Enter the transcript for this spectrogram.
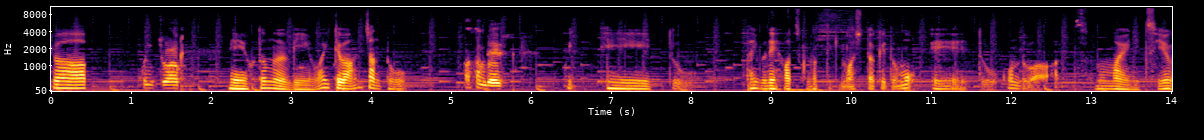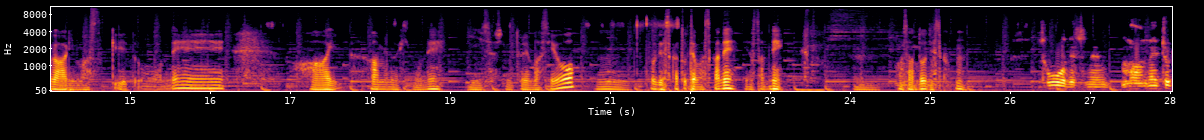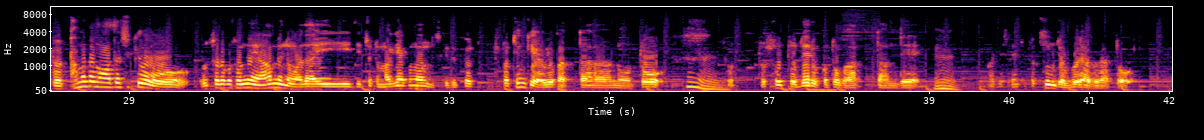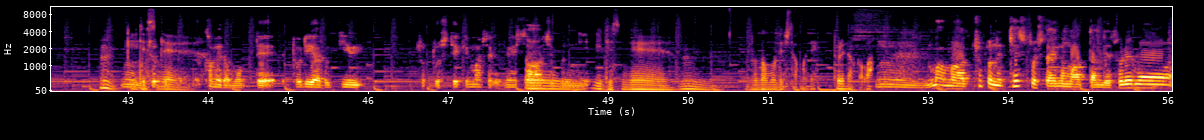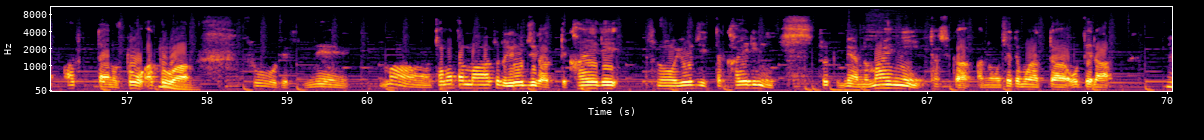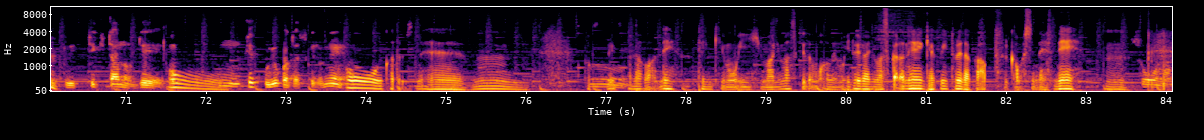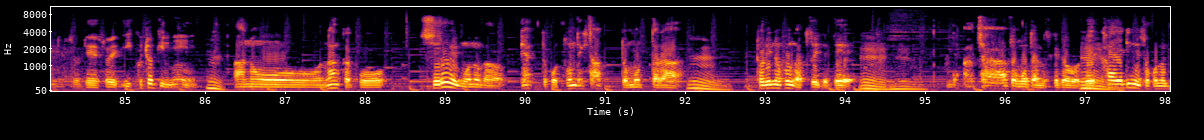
ちは。こんにちは、えー、フォトムービー、お相手はあんちゃんと、あさんです。えーと、だいぶね、暑くなってきましたけども、えーと、今度は、その前に梅雨がありますけれどもね、はい、雨の日もね、いい写真撮れますよ。うん、どうですか？撮ってますかね？皆さんね。うん、あさんどうですか？うん。そうですね、まあね、ちょっとたまたま私今日、それこそね、雨の話題でちょっと真逆なんですけど、今日ちょっと天気が良かったのと、うんちょっと外出ることがあったんで、うん、まあですね、ちょっと近所ぶらぶらと、うん、うんいいですね。ちょっとカメラ持って取り歩き、ちょっとしてきましたけどね、久しぶりに。うんいいですね。うん。どんなもんでしたかねどれだかは。うん、まあまあ、ちょっとね、テストしたいのもあったんで、それもあったのと、あとは、そうですね、まあ、たまたまちょっと用事があって、帰り、その用事行った帰りに、ちょっとね、あの前に確かあの教えてもらったお寺、ちょっと行ってきたので、おうー。ん、結構良かったですけどね。おー、よかったですね。うん。うんこれからはね、天気もいい日もありますけども、雨もいろいろありますからね、逆に取れ高アップするかもしれないですね。うん。そうなんですよ。で、それ行くときに、うん。あのーなんかこう、白いものがピャッとこう飛んできたと思ったら、うん。鳥の糞がついてて、うん。うん。であちゃーと思ったんですけど、でうん帰りにそこの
